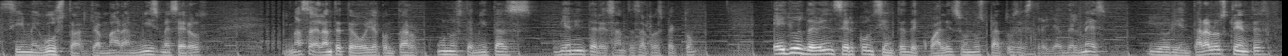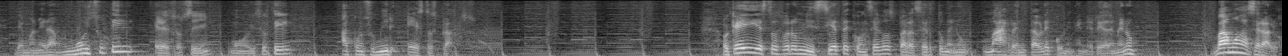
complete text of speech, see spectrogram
así me gusta llamar a mis meseros, y más adelante te voy a contar unos temitas bien interesantes al respecto, ellos deben ser conscientes de cuáles son los platos estrellas del mes y orientar a los clientes de manera muy sutil, eso sí, muy sutil, a consumir estos platos. Ok, estos fueron mis 7 consejos para hacer tu menú más rentable con ingeniería de menú. Vamos a hacer algo.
